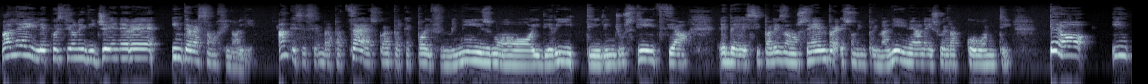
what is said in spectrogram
a lei le questioni di genere interessano fino a lì anche se sembra pazzesco, eh, perché poi il femminismo, i diritti, l'ingiustizia, eh beh, si palesano sempre e sono in prima linea nei suoi racconti. Però in,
